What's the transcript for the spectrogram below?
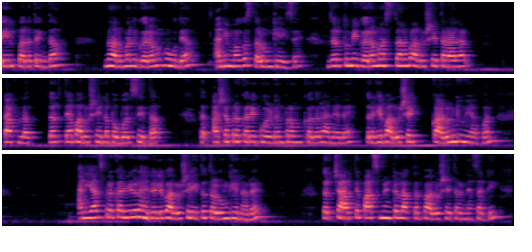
तेल परत एकदा नॉर्मल गरम होऊ द्या आणि मगच तळून घ्यायचं आहे जर तुम्ही गरम असताना बालुशाही तळायला टाकलात तर त्या बालुशाहीला बबल्स येतात. तर अशा प्रकारे गोल्डन ब्राऊन कलर आलेला आहे. तर हे बालुशाही काढून घेऊया आपण. आणि याच प्रकारे मी राहिलेले बालुशाही इथं तळून घेणार आहे. तर चार ते पाच मिनटं लागतात बालुशाही तळण्यासाठी.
